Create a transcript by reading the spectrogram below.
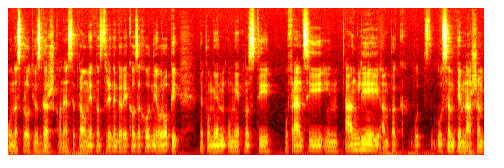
v nasprotju z grško. Ne? Se pravi, umetnost srednjega veka v Zahodni Evropi ne pomeni umetnosti v Franciji in Angliji, ampak v vsem tem našem,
